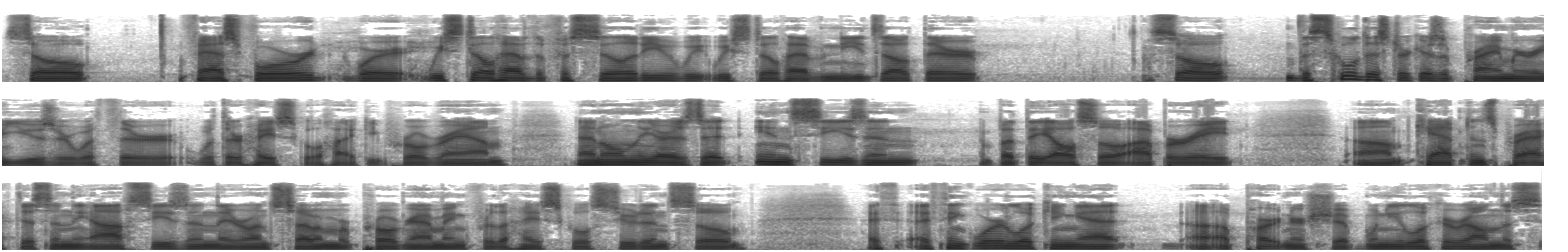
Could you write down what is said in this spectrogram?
So fast forward where we still have the facility, we, we still have needs out there. So the school district is a primary user with their with their high school hockey program. Not only is it in season, but they also operate um, captain's practice in the off season. They run summer programming for the high school students. So I, th- I think we're looking at a partnership. When you look around this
